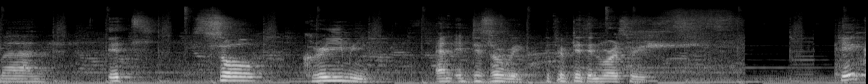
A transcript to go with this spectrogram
Man, it's so creamy and it deserving the 50th anniversary. Cake,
